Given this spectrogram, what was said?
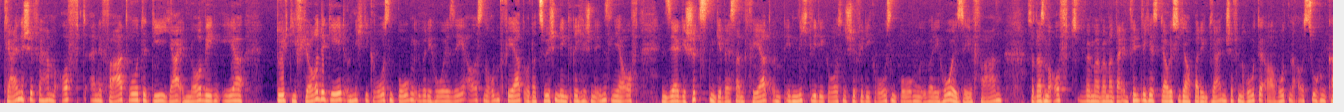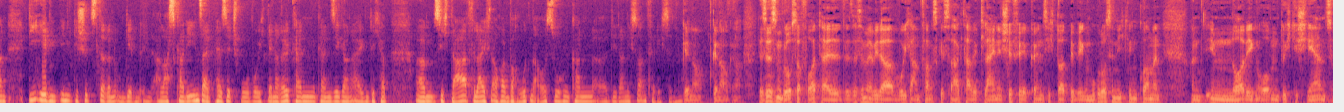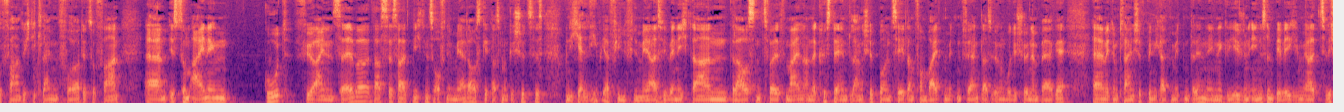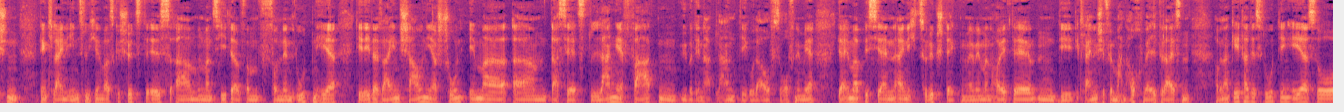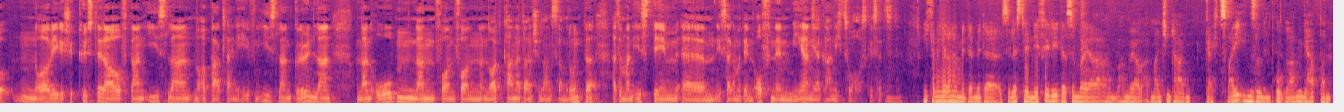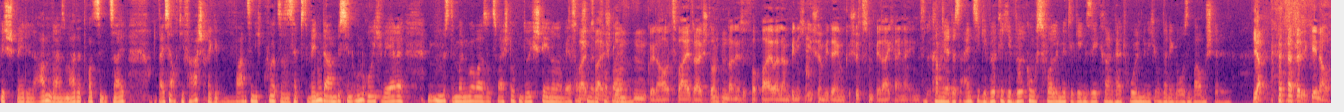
kleine Schiffe haben oft eine Fahrtroute, die ja in Norwegen eher durch die Fjorde geht und nicht die großen Bogen über die hohe See außenrum fährt oder zwischen den griechischen Inseln ja oft in sehr geschützten Gewässern fährt und eben nicht wie die großen Schiffe die großen Bogen über die hohe See fahren, so dass man oft, wenn man wenn man da empfindlich ist, glaube ich, sich auch bei den kleinen Schiffen Route, Routen aussuchen kann, die eben in geschützteren Umgebungen, in Alaska die Inside Passage, wo wo ich generell keinen keinen Seegang eigentlich habe, ähm, sich da vielleicht auch einfach Routen aussuchen kann, äh, die da nicht so anfällig sind. Genau, genau, genau. Das ist ein großer Vorteil. Das ist immer wieder, wo ich anfangs anfangs gesagt habe, kleine Schiffe können sich dort bewegen, wo große nicht hinkommen. Und in Norwegen oben durch die Scheren zu fahren, durch die kleinen Vororte zu fahren, äh, ist zum einen gut für einen selber, dass es halt nicht ins offene Meer rausgeht, dass man geschützt ist. Und ich erlebe ja viel, viel mehr, als wie wenn ich dann draußen zwölf Meilen an der Küste entlang schippe und sehe dann vom Weiten mit dem Fernglas irgendwo die schönen Berge. Äh, mit dem kleinen Schiff bin ich halt mittendrin. In den griechischen Inseln bewege ich mich halt zwischen den kleinen Inselchen, was geschützt ist. Ähm, und man sieht ja vom, von den Routen her, die Reedereien schauen ja schon immer, ähm, dass jetzt lange Fahrten über den Atlantik oder aufs offene Meer ja immer ein bisschen eigentlich zurückstecken. Wenn man heute, hm, die, die kleinen Schiffe machen auch Weltreisen, aber dann geht halt das Routing eher so norwegische Küste rauf, dann Island, noch ein paar kleine Häfen Island, Grönland und dann oben dann von, von Nordkanada schon langsam runter. Also man ist dem, ähm, ich sage mal, den offenen Meeren ja gar nicht so ausgesetzt. Ich kann mich erinnern, mit der, mit der Celestial Nephili, da sind wir ja, haben wir ja an manchen Tagen gleich zwei Inseln im Programm gehabt, dann bis spät in den Abend, also man hatte trotzdem Zeit. Und da ist ja auch die Fahrstrecke wahnsinnig kurz. Also selbst wenn da ein bisschen unruhig wäre, müsste man nur mal so zwei Stunden durchstehen und dann wäre es auch schon wieder zwei vorbei. Stunden, genau, zwei, drei Stunden, dann ist es vorbei, weil dann bin ich eh schon wieder im geschützten Bereich einer Insel. Dann kann ja das einzige wirkliche wirkungsvolle Mittel gegen Seekrankheit holen, nämlich unter den großen Baum stellen. Ja, genau.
